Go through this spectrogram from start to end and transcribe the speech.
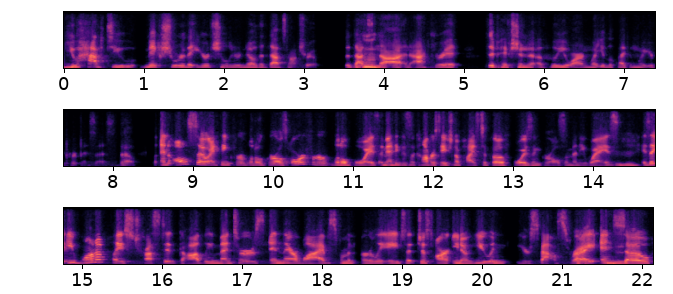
You have to make sure that your children know that that's not true, that that's mm. not an accurate depiction of who you are and what you look like and what your purpose is. So and also, I think for little girls or for little boys, I mean, I think this conversation applies to both boys and girls in many ways, mm-hmm. is that you want to place trusted, godly mentors in their lives from an early age that just aren't, you know, you and your spouse, right? right. And mm-hmm. so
